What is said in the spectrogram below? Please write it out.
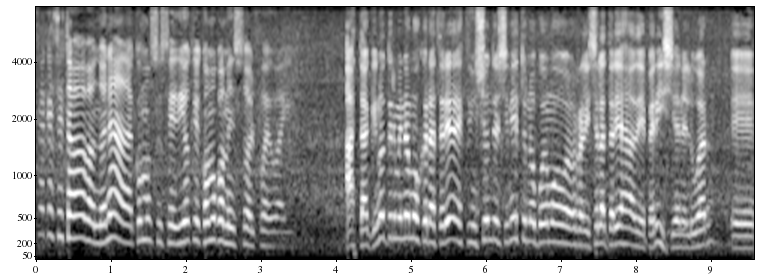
Esa casa estaba abandonada, ¿cómo sucedió? que ¿Cómo comenzó el fuego ahí? Hasta que no terminamos con la tarea de extinción del siniestro no podemos realizar la tarea de pericia en el lugar, eh,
